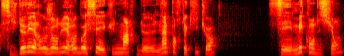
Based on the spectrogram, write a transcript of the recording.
si je devais aujourd'hui rebosser avec une marque de n'importe qui, tu vois, c'est mes conditions.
